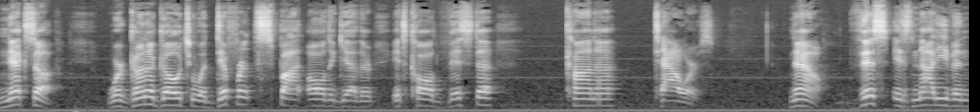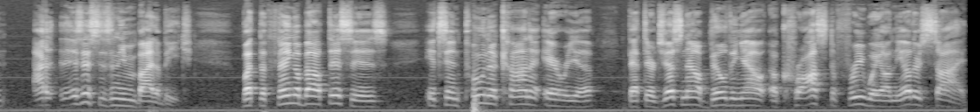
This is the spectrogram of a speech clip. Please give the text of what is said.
Next up, we're going to go to a different spot altogether. It's called Vista Cana Towers. Now, this is not even I, this isn't even by the beach. But the thing about this is it's in Punta Cana area that they're just now building out across the freeway on the other side.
